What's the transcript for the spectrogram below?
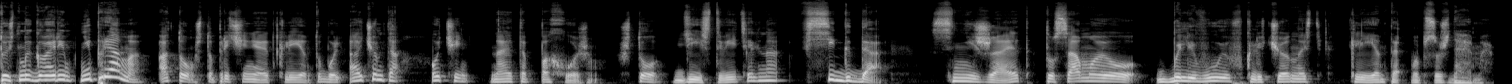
то есть мы говорим не прямо о том, что причиняет клиенту боль, а о чем-то очень на это похожем, что действительно всегда снижает ту самую болевую включенность клиента в обсуждаемое.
